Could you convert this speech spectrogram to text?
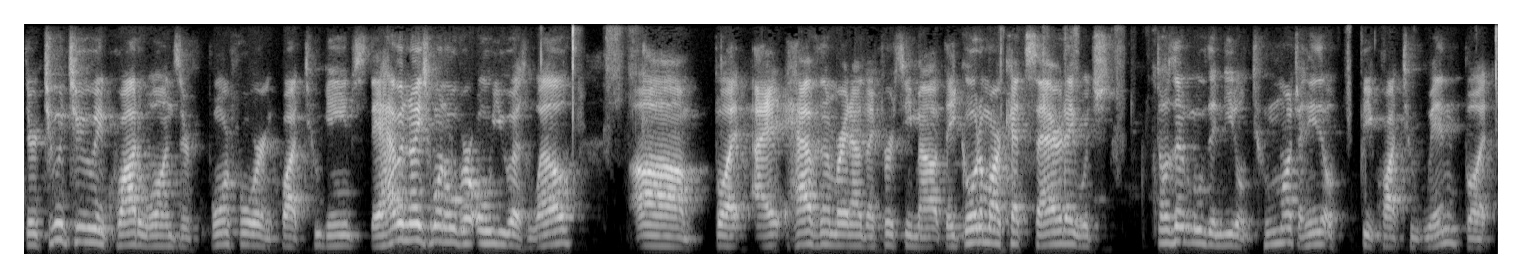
They're two and two in quad ones. They're four and four in quad two games. They have a nice one over OU as well. Um, but I have them right now as my first team out. They go to Marquette Saturday, which doesn't move the needle too much. I think it'll be a quad two win, but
